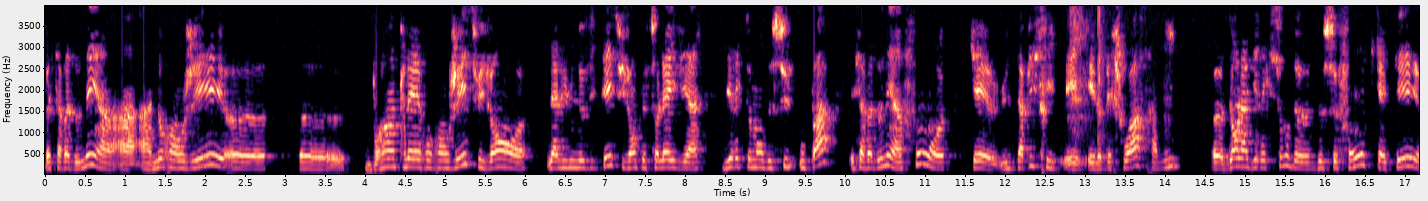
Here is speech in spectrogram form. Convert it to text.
ben ça va donner un, un, un orangé euh, euh, brun clair orangé suivant euh, la luminosité, suivant que le soleil vient directement dessus ou pas, et ça va donner un fond euh, qui est une tapisserie. Et, et, le perchoir sera mis euh, dans la direction de, de, ce fond qui a été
